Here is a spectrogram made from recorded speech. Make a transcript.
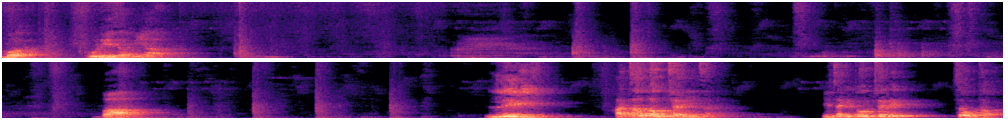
मग पुढे जाऊया. पा. लेडी. हा चौथा उच्चार आहे याचा. याचा किती उच्चार आहे? चौथा.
